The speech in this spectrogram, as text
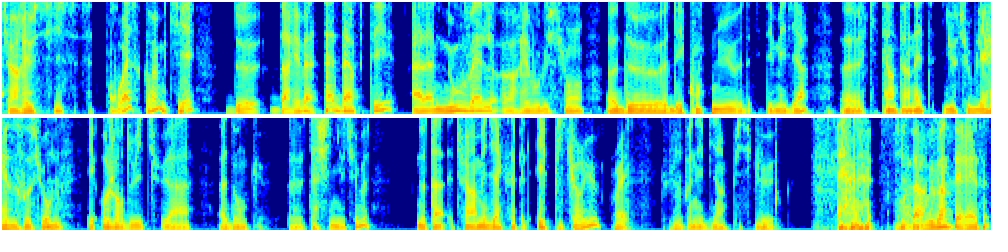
tu as réussi cette prouesse quand même qui Mm. est de d'arriver à t'adapter à la nouvelle révolution de, des contenus des- médias qui était Internet, YouTube, les réseaux sociaux. Mm. Et aujourd'hui, tu as donc ta chaîne YouTube. Nota- tu as un média qui s'appelle Épicurieux, Ouais. que je connais bien puisque Si ça Voilà. vous intéresse,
